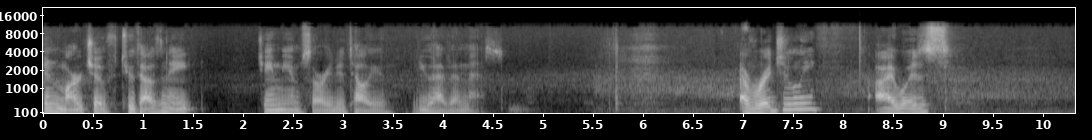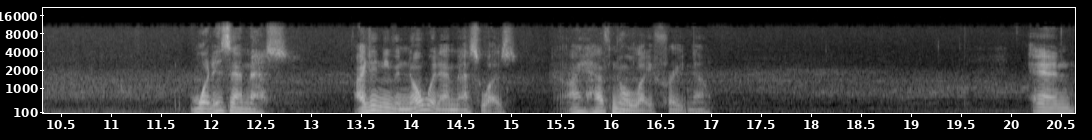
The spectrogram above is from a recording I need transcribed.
In March of 2008, Jamie, I'm sorry to tell you, you have MS. Originally, I was. What is MS? I didn't even know what MS was. I have no life right now. And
